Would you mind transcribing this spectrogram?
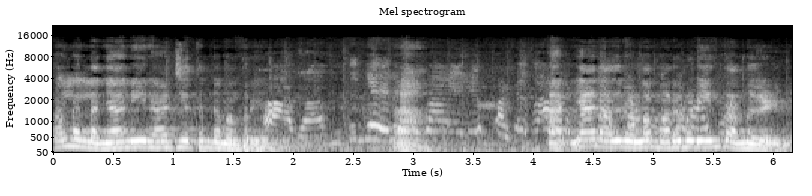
അല്ലല്ല ഞാൻ ഈ രാജ്യത്തിന്റെ മന്ത്രിയാണ്. ആ. ആ ഞാൻ അതിനുള്ള മറുപടിയും തന്നു കഴിഞ്ഞു.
